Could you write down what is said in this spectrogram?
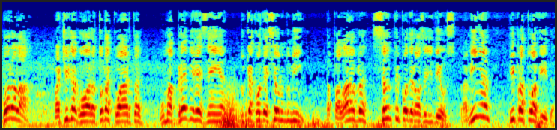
bora lá. A partir de agora, toda quarta, uma breve resenha do que aconteceu no domingo, da palavra santa e poderosa de Deus, para minha e para tua vida.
